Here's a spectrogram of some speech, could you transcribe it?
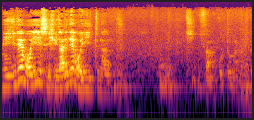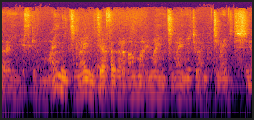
右でもいいし左でもいいってなるんです。小さなことがあったらいいですけど毎日毎日朝から晩まで毎日毎日毎日毎日死ぬ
